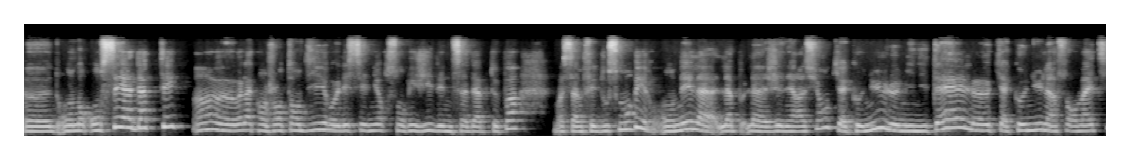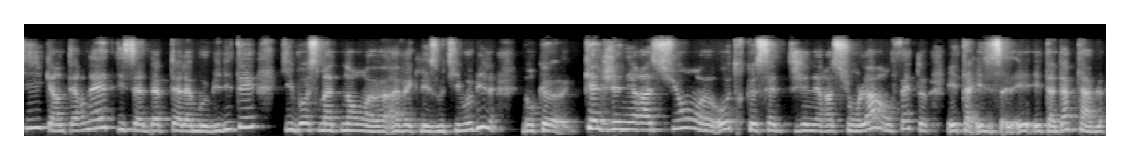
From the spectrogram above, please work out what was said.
Euh, on, on s'est. Hein, euh, voilà, quand j'entends dire les seniors sont rigides et ne s'adaptent pas, moi ça me fait doucement rire. On est la, génération qui a connu le minitel, euh, qui a connu l'informatique, Internet, qui s'est adapté à la mobilité, qui bosse maintenant avec les outils mobiles. Donc quelle génération autre que cette génération-là en fait est, est adaptable?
